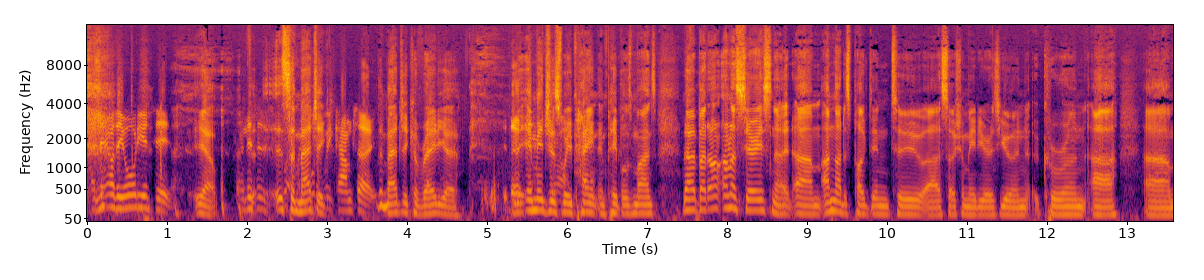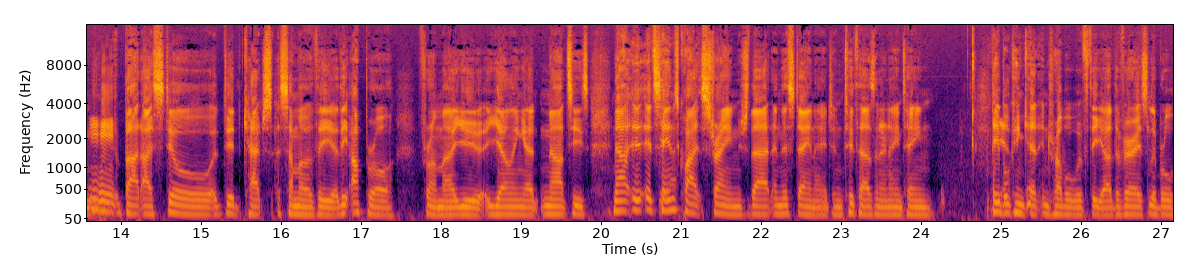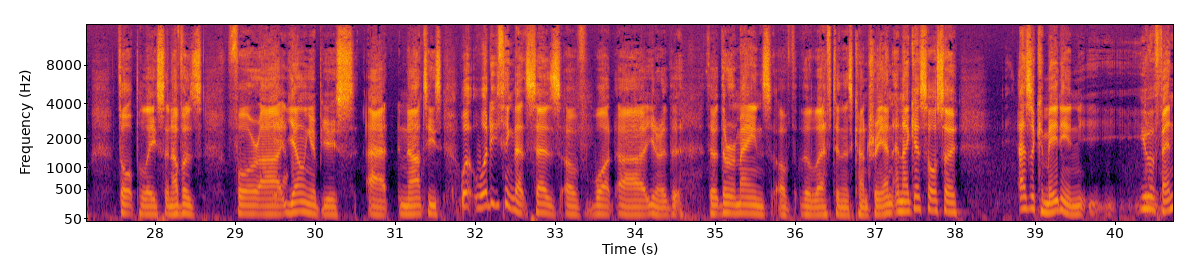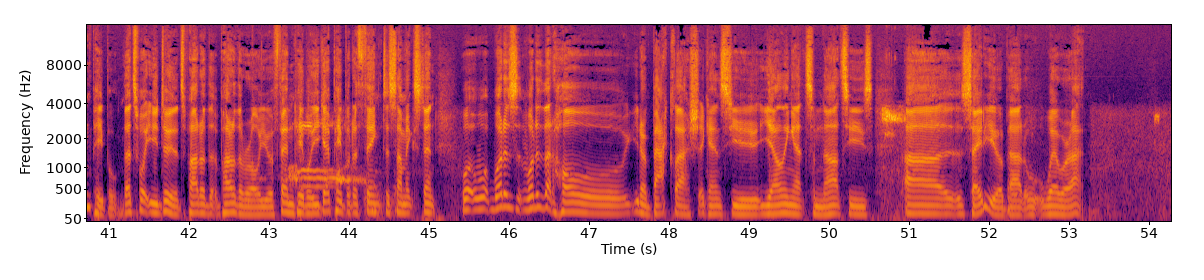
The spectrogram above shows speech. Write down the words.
and now the audience is. Yeah, and this is it's the magic we come to the magic of radio, the images we paint in people's minds. No, but on, on a serious note, um, I'm not as plugged into uh, social media as you and Karun are, um, mm-hmm. but I still did catch some of the the uproar from uh, you yelling at Nazis. Now, it, it seems yeah. quite strange that in this day and age, in 2018 people yeah. can get in trouble with the uh, the various liberal thought police and others for uh, yeah. yelling abuse at Nazis. What what do you think that says of what uh, you know the, the, the remains of the left in this country? And and I guess also. As a comedian, you, you offend people. That's what you do. It's part of the part of the role. You offend people. You get people to think to some extent. What, what, what is what did that whole you know backlash against you yelling at some Nazis uh, say to you about where we're at?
